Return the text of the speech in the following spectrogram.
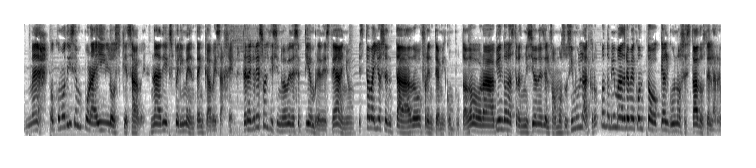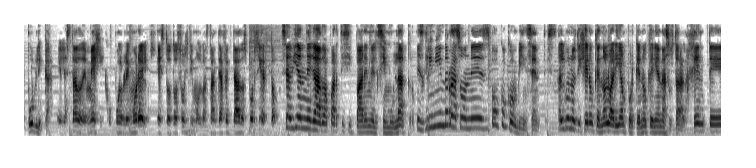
o como dicen por ahí los que saben, nadie experimenta en cabeza ajena. De regreso al 19 de septiembre de este año, estaba yo sentado frente a mi computadora, viendo las transmisiones del famoso simulacro, cuando mi madre me contó que algunos estados de la República, el Estado de México, Puebla y Morelos, estos dos últimos bastante afectados por cierto, se habían negado a participar en el simulacro, esgrimiendo razones poco convincentes. Algunos dijeron que no lo harían porque no querían asustar a la gente,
